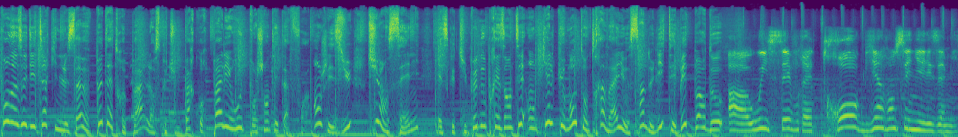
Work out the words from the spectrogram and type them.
pour nos auditeurs qui ne le savent peut-être pas, lorsque tu ne parcours pas les routes pour chanter ta foi en Jésus, tu enseignes. Est-ce que tu peux nous présenter en quelques mots ton travail au sein de l'ITB de Bordeaux? Ah oui, c'est vrai, trop bien renseigné les amis.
